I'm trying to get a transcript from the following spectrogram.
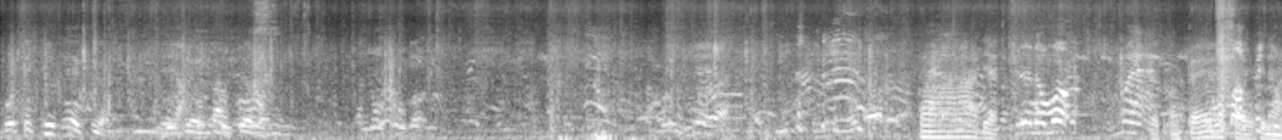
โบติคือเอ้เขื่อนเขื่อนบางเขื่อนว้าเด็ดเด็ดตั้งแต่เสาพี่น้อง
